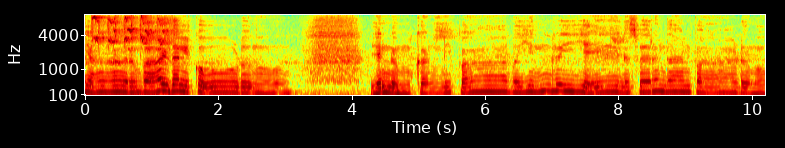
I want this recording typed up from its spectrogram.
யாரும் வாழ்தல் கூடுமோ? என்னும் கண்ணி பார்வையின்றி ஏழு ஸ்வரந்தான் பாடுமோ?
